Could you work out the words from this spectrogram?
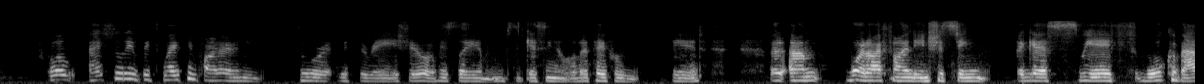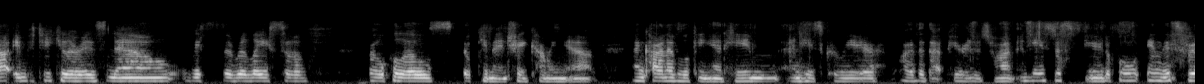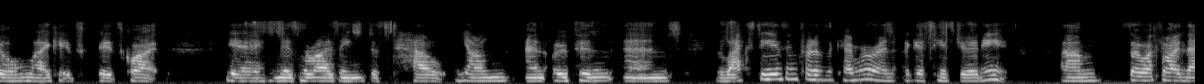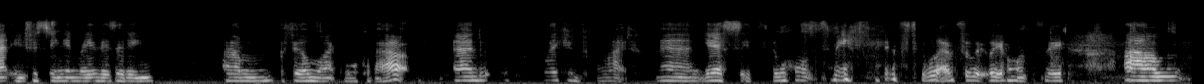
Well, actually, with Wake in Fright, I only saw it with the reissue. Obviously, I'm guessing a lot of people did. But um, what I find interesting, I guess, with Walkabout in particular, is now with the release of Gulpilil's documentary coming out and kind of looking at him and his career over that period of time. And he's just beautiful in this film. Like it's it's quite yeah, mesmerizing just how young and open and relaxed he is in front of the camera and I guess his journey. Um, so I find that interesting in revisiting um, a film like Walkabout. And Wake in Fright, man, yes, it still haunts me. it still absolutely haunts me. Um,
